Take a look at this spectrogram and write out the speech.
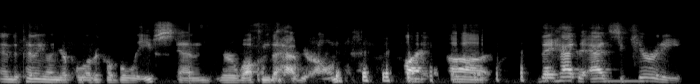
and depending on your political beliefs and you're welcome to have your own but uh, they had to add security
